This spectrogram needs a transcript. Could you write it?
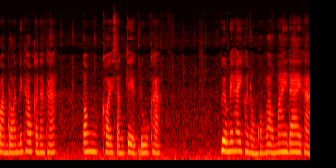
ความร้อนไม่เท่ากันนะคะ ต้องคอยสังเกตดูค่ะ เพื่อไม่ให้ขนมของเราไหม้ได้ค่ะ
